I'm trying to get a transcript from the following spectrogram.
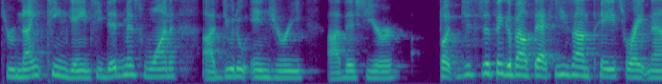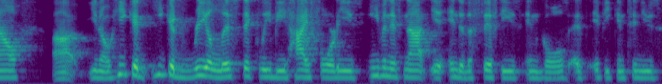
through 19 games. He did miss one uh, due to injury uh, this year, but just to think about that, he's on pace right now. Uh, you know, he could he could realistically be high 40s, even if not into the 50s in goals, if, if he continues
